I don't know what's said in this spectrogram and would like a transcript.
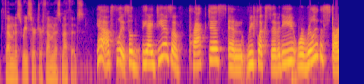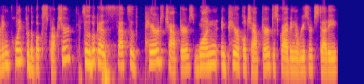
feminist research or feminist methods. Yeah, absolutely. So the ideas of practice and reflexivity were really the starting point for the book's structure. So the book has sets of paired chapters, one empirical chapter describing a research study,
